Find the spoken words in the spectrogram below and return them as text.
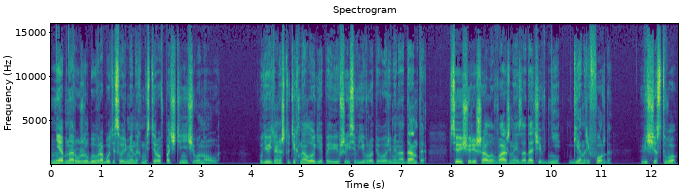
не обнаружил бы в работе современных мастеров почти ничего нового. Удивительно, что технология, появившаяся в Европе во времена Данте, все еще решала важные задачи в дни Генри Форда — Вещество,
